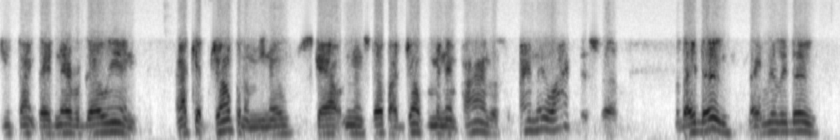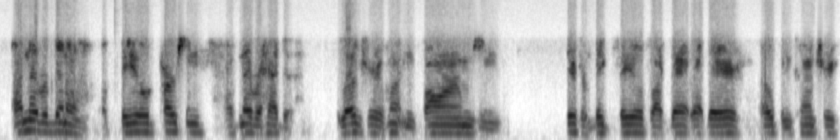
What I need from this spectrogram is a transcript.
You think they'd never go in. And I kept jumping them, you know, scouting and stuff. I jump them in them pines. I said, man, they like this stuff. But they do. They really do. I've never been a, a field person. I've never had the luxury of hunting farms and different big fields like that right there, open country.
